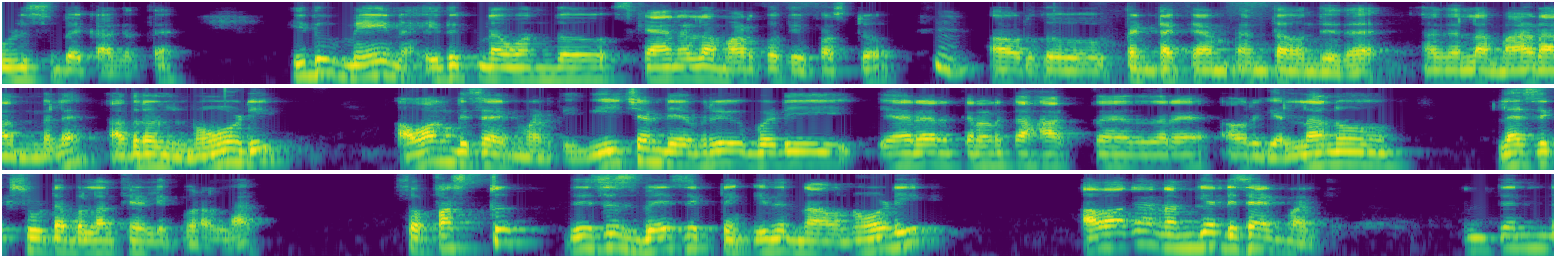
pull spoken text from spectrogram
ಉಳಿಸಬೇಕಾಗತ್ತೆ ಇದು ಮೇನ್ ಇದಕ್ ನಾವೊಂದು ಸ್ಕ್ಯಾನ್ ಎಲ್ಲ ಮಾಡ್ಕೋತೀವಿ ಫಸ್ಟ್ ಅವ್ರದ್ದು ಪೆಂಟಕ್ಯಾಮ್ ಅಂತ ಒಂದಿದೆ. ಅದೆಲ್ಲ ಮಾಡಾದ್ಮೇಲೆ ಅದ್ರಲ್ಲಿ ನೋಡಿ ಅವಾಗ ಡಿಸೈಡ್ ಮಾಡ್ತೀವಿ. ಈಚ್ ಅಂಡ್ ಎವ್ರಿ ಬಡಿ ಯಾರ್ಯಾರು ಕನ್ನಡಕ ಹಾಕ್ತಾ ಇದಾರೆ ಅವ್ರಿಗೆಲ್ಲಾನು ಲೆಸಿಕ್ ಸೂಟಬಲ್ ಅಂತ ಹೇಳಲಿಕ್ಕೆ ಬರಲ್ಲ. So first this is basic thing ಇದನ್ನ ನಾವು ನೋಡಿ ಅವಾಗ ನಮ್ಗೆ ಡಿಸೈಡ್ ಮಾಡ್ತೀವಿ. ದೆನ್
